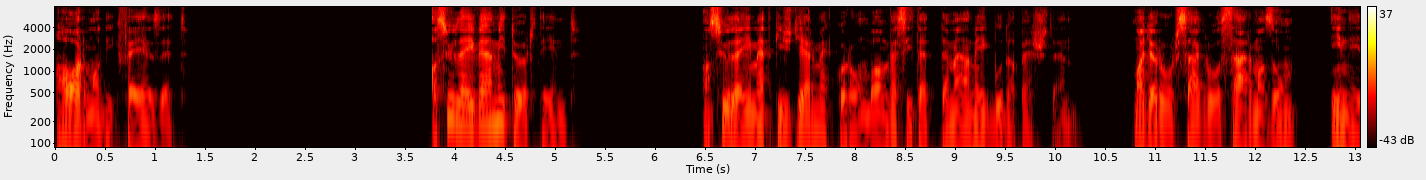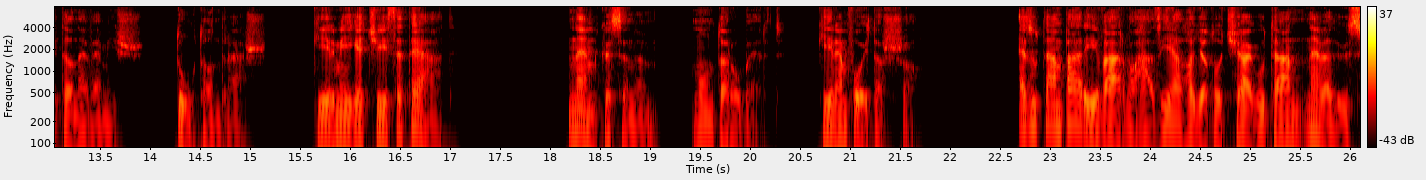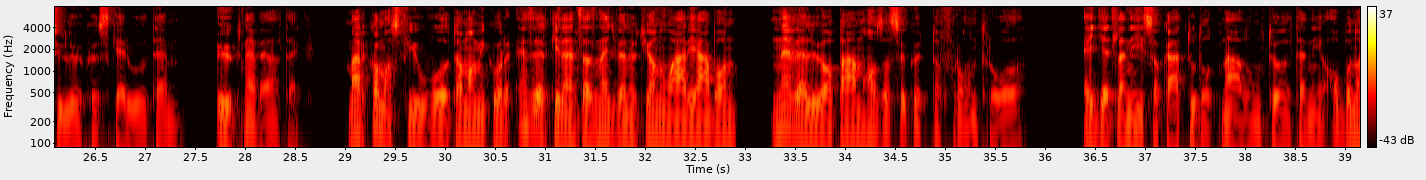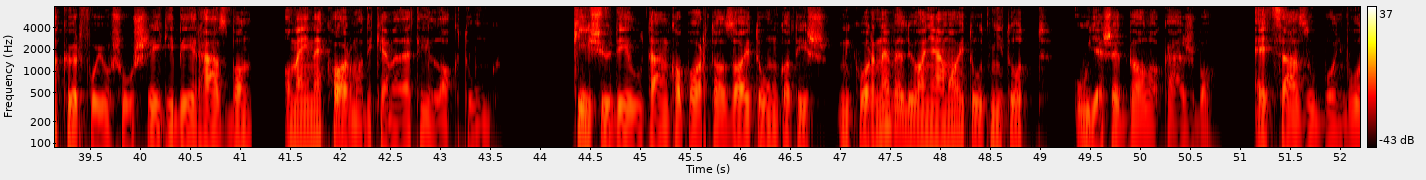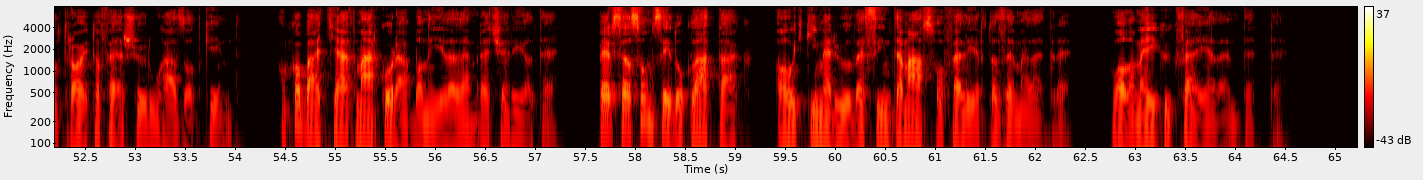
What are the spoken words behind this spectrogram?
Harmadik fejezet A szüleivel mi történt? A szüleimet kisgyermekkoromban veszítettem el még Budapesten. Magyarországról származom, innét a nevem is. Tóth András. Kér még egy csésze teát? Nem, köszönöm, mondta Robert. Kérem folytassa. Ezután pár év árvaházi elhagyatottság után nevelőszülőkhöz kerültem. Ők neveltek. Már kamasz fiú voltam, amikor 1945. januárjában nevelőapám hazaszökött a frontról. Egyetlen éjszakát tudott nálunk tölteni abban a körfolyosós régi bérházban, amelynek harmadik emeletén laktunk. Késő délután kaparta az ajtónkat, és mikor nevelőanyám ajtót nyitott, úgy esett be a lakásba. Egy száz zubbony volt rajta felső ruházatként. A kabátját már korábban élelemre cserélte. Persze a szomszédok látták, ahogy kimerülve szinte mászva felért az emeletre. Valamelyikük feljelentette.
